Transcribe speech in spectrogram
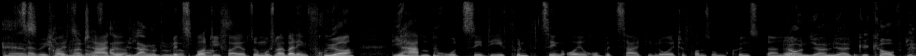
du, das äh, ist halt wirklich halt heutzutage an, wie lange du mit Spotify Machst. und so muss man überlegen. Früher, die haben pro CD 15 Euro bezahlt, die Leute von so einem Künstler, ne? Ja, und die haben die halt gekauft.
